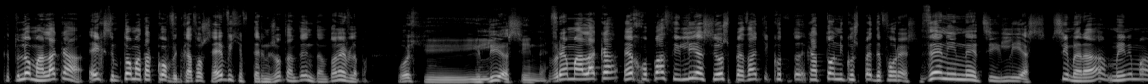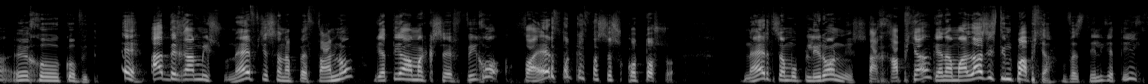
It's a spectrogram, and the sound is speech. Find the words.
Και του λέω Μαλάκα, έχεις συμπτώματα COVID. Καθώς έβηχε, φτερνιζόταν, δεν ήταν, τον έβλεπα. Όχι, η ηλίαση είναι. Βρε Μαλάκα, έχω πάθει ηλίαση ω παιδάκι 125 φορές. Δεν είναι έτσι η ηλίαση. Σήμερα, μήνυμα, έχω COVID. Ε, άντε γαμίσου. Να εύχεσαι να πεθάνω, γιατί άμα ξεφύγω, θα έρθω και θα σε σκοτώσω. Να έρθεις να μου πληρώνεις τα χάπια και να μου αλλάζεις την πάπια. Βασίλη, γιατί έχεις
